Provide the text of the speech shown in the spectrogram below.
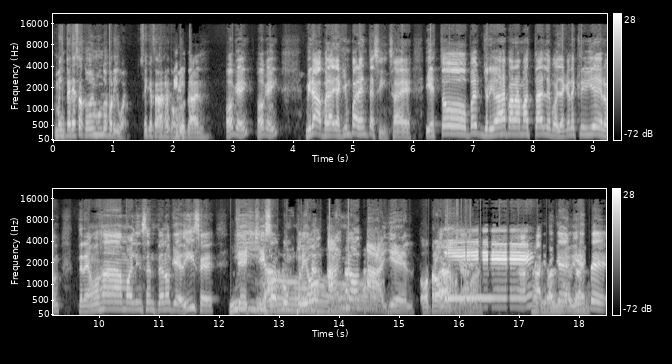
me interesa a todo el mundo por igual. Así que se la recomiendo. brutal. Ok, ok. Mira, pero y aquí un paréntesis, ¿sabes? Y esto, pues, yo lo iba a dejar para más tarde, porque ya que lo escribieron, tenemos a Marlene Centeno que dice que Chizo ya. cumplió años ayer. Otro Me Así que, mi gente,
